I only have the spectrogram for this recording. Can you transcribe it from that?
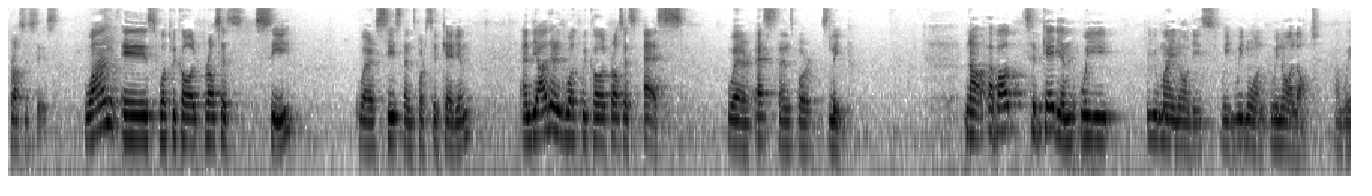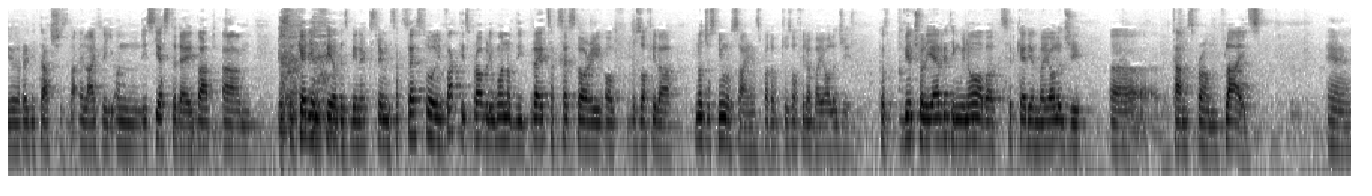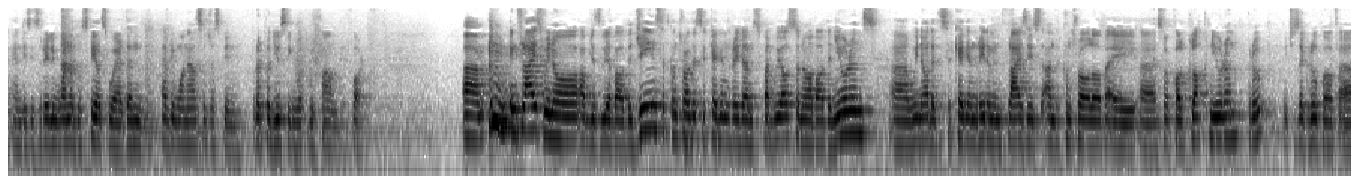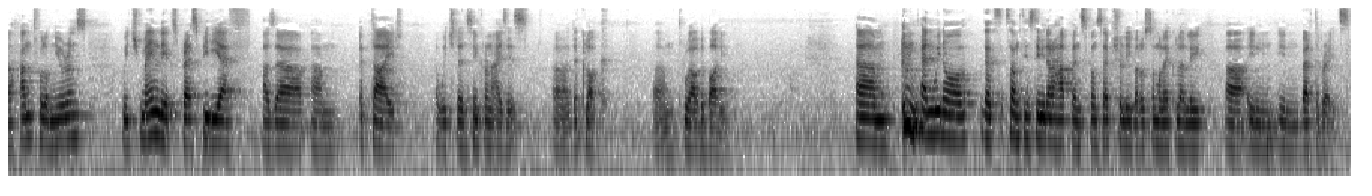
processes. One is what we call process C, where C stands for circadian, and the other is what we call process S, where S stands for sleep. Now, about circadian, we, you might know this, we, we, know, we know a lot. We already touched lightly on this yesterday, but um, the circadian field has been extremely successful. In fact, it's probably one of the great success story of Drosophila, not just neuroscience, but of Drosophila biology. Because virtually everything we know about circadian biology uh, comes from flies. And, and, this is really one of those fields where then everyone else has just been reproducing what we found before. Um, in flies, we know obviously about the genes that control the circadian rhythms, but we also know about the neurons. Uh, we know that the circadian rhythm in flies is under control of a uh, so called clock neuron group, which is a group of a handful of neurons which mainly express PDF as a um, peptide, uh, which then synchronizes uh, the clock um, throughout the body. Um, and we know that something similar happens conceptually, but also molecularly uh, in, in vertebrates.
